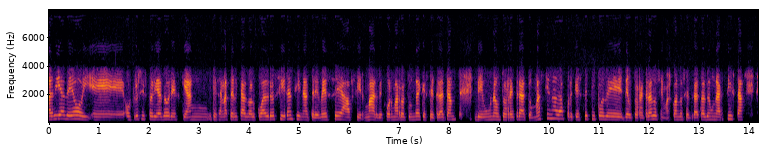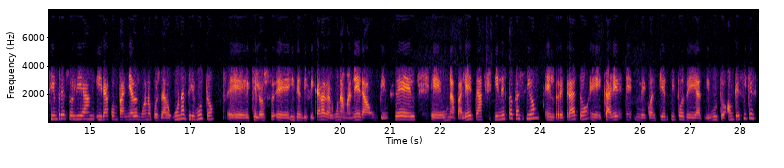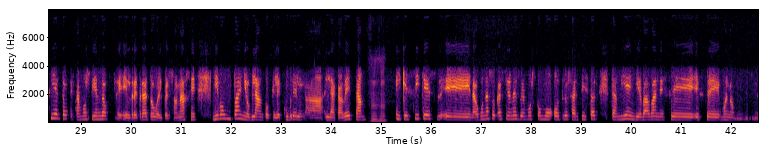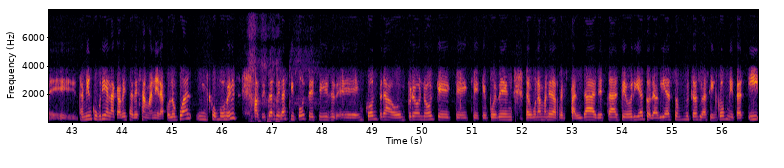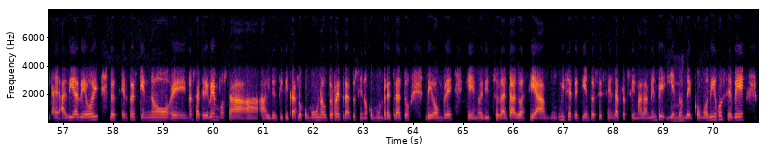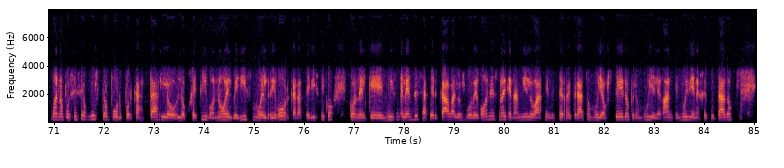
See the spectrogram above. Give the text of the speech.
día de hoy eh, otros historiadores que, han, que se han acercado al cuadro siguen sin atreverse a afirmar de forma rotunda que se trata de un autorretrato, más que nada porque este tipo de, autorretratos, y más cuando se trata de un artista, siempre solían ir acompañados, bueno, pues de algún atributo eh, que los eh, identificara de alguna manera, un pincel, una paleta, y en esta ocasión el retrato carece de cualquier tipo de atributo, aunque sí que es cierto que estamos viendo el retrato o el personaje lleva un paño blanco que le cubre la, cabeza y que sí que es, eh, en algunas ocasiones vemos como otros artistas también llevaban ese, ese bueno, eh, también cubrían la cabeza de esa manera, con lo cual, como ves, a pesar de las hipótesis eh, en contra o en pro, ¿no? Que, que, que, pueden de alguna manera respaldar esta teoría, todavía son muchas las incógnitas. Y a día de hoy lo cierto es que no nos atrevemos a, a identificarlo como un autorretrato, sino como un retrato de hombre que no he dicho, datado hacia 1760 aproximadamente y en donde, como digo, se ve, bueno, pues ese gusto por, por captar lo, objetivo, ¿no? El verismo, el rigor característico con el que Luis Meléndez se acercaba a los bodegones, ¿no? Y que también lo hace en este retrato muy austero, pero muy elegante, muy bien ejecutado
